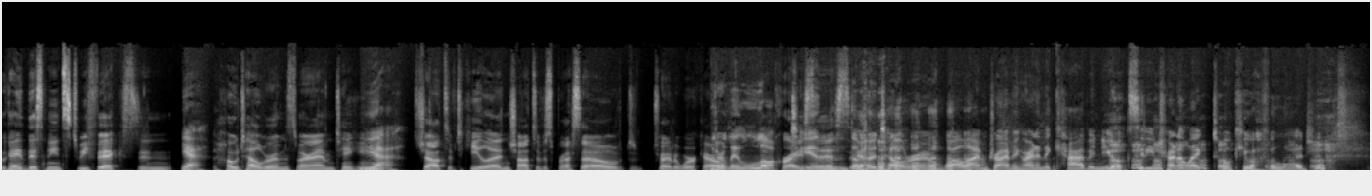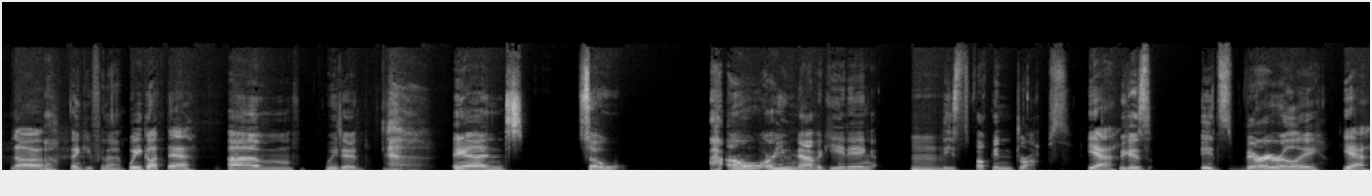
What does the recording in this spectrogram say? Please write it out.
okay, this needs to be fixed, and Yeah. hotel rooms where I'm taking Yeah. shots of tequila and shots of espresso to try to work out Literally locked in the hotel room while I'm driving around in the cab in New York City trying to like talk you off a ledge. No. Oh, thank you for that. We got there. Um, we did. And so, how are you navigating Mm. these fucking drops? Yeah. Because it's very early, Yeah.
